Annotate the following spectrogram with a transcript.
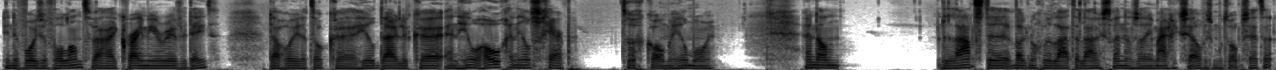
in The Voice of Holland, waar hij Crimea River deed. Daar hoor je dat ook uh, heel duidelijk uh, en heel hoog en heel scherp terugkomen. Heel mooi. En dan de laatste wat ik nog wil laten luisteren, en dan zal je hem eigenlijk zelf eens moeten opzetten.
